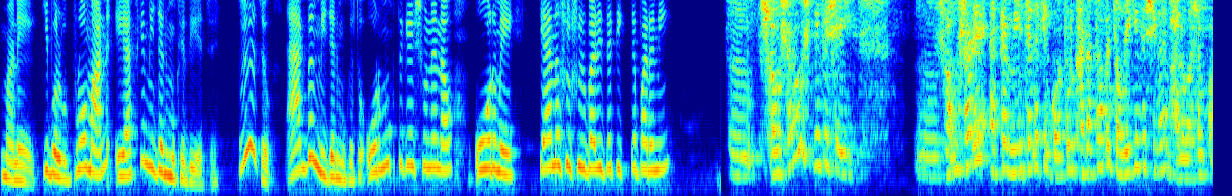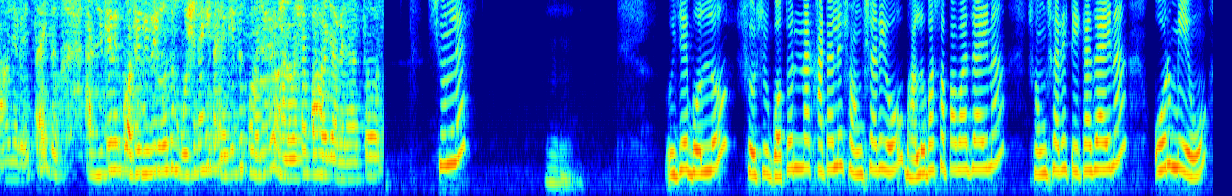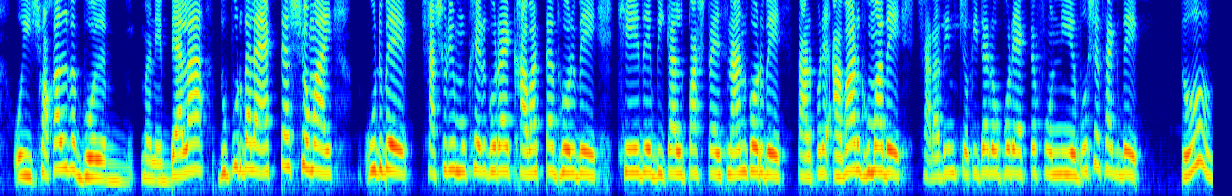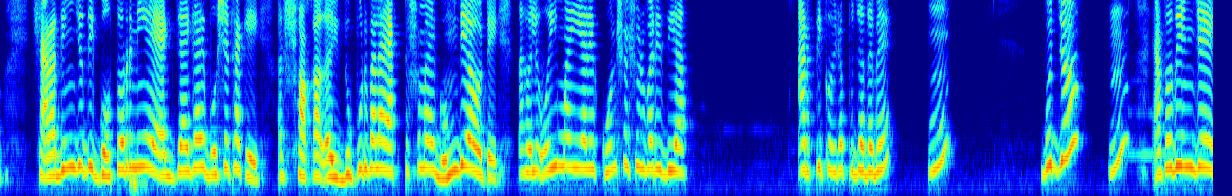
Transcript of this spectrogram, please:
মানে কি বলব প্রমাণ এ আজকে নিজের মুখে দিয়েছে। বুঝেছ? একদম নিজের মুখে। তো ওর মুখ থেকে শুনে নাও ওর মেয়ে কেন শ্বশুরবাড়িতে টিকতে পারেনি? সংসারও কিন্তু সেই সংসারে একটা মেয়ে ছেলেকে গতর খাটাতে হবে তবেই কিন্তু সেখানে ভালোবাসা পাওয়া যাবে তাই তো? যদি আমি পটের বিবির মতন বসে থাকি তাহলে কিন্তু কোনো জায়গায় ভালোবাসা পাওয়া যাবে না তো শুনলে? ওই যে বলল, শ্বশুর গতন না খাটালে সংসারেও ভালোবাসা পাওয়া যায় না, সংসারে টেকা যায় না। ওর মেয়েও ওই সকাল মানে বেলা দুপুরবেলা একটার সময় উঠবে, শাশুড়ি মুখের গোড়ায় খাবারটা ধরবে, খেয়ে দে বিকাল পাঁচটায় স্নান করবে, তারপরে আবার ঘুমাবে, সারাদিন চকিটার ওপরে একটা ফোন নিয়ে বসে থাকবে। তো সারাদিন যদি গতর নিয়ে এক জায়গায় বসে থাকে আর সকাল, ওই দুপুরবেলা একটা সময় ঘুম দিয়ে ওঠে, তাহলে ওই মাইয়ারে কোন শ্বশুরবাড়ি দিয়া আরতি কইরা পূজা দেবে? হুম? বুঝছ? হুম? এতদিন যে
